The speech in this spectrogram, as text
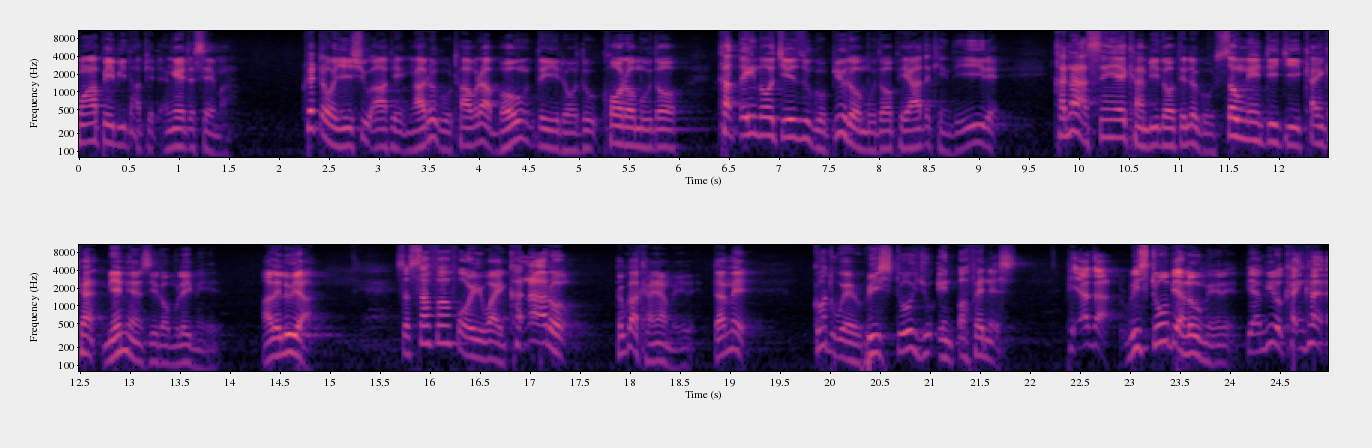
ခွန်အားပေးပြီးသားဖြစ်တယ်အငယ်30မှာ ခရစ်တော်ယေရှုအားဖြင့်ငါတို့ကိုထာဝရဘုံအသေးတော်သို့ခေါ်တော်မူသောခတ်သိမ်းသောကျေးဇူးကိုပြုတော်မူသောဘုရားသခင်သည်တဲ့ခဏဆင်းရဲခံပြီးသောသင်တို့ကိုစုံလင်တည်ကြည်ခိုင်ခန့်မြဲမြံစေတော်မူလိမ့်မယ်ဟာလေလုယာ so suffer for a while ခဏတော့ဒုက္ခခံရမယ်တဲ့ဒါပေမဲ့ God will restore you in perfectness ဘုရားက restore ပြန်လုပ်မယ်တဲ့ပြန်ပြီးတော့ခိုင်ခန့်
